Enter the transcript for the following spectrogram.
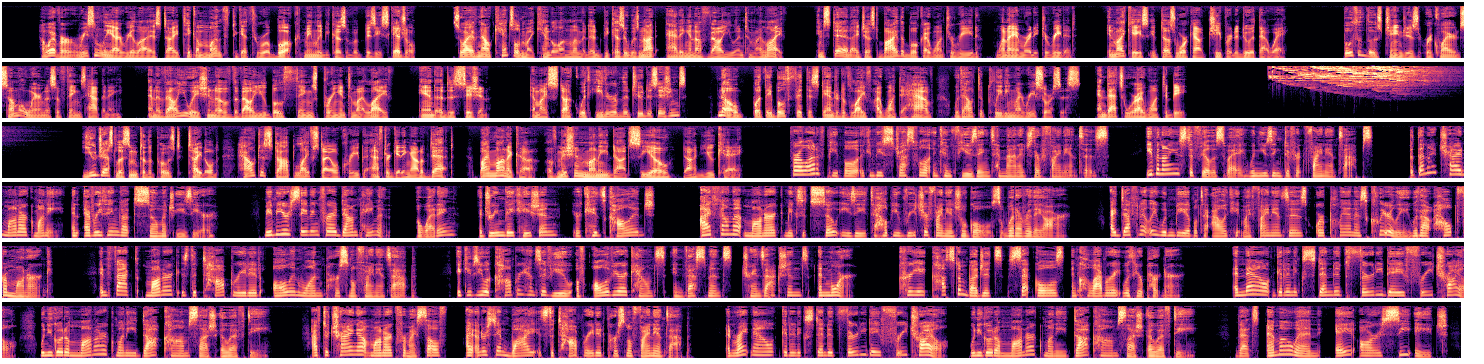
However, recently I realized I take a month to get through a book, mainly because of a busy schedule. So I have now canceled my Kindle Unlimited because it was not adding enough value into my life. Instead, I just buy the book I want to read when I am ready to read it. In my case, it does work out cheaper to do it that way. Both of those changes required some awareness of things happening, an evaluation of the value both things bring into my life, and a decision. Am I stuck with either of the two decisions? No, but they both fit the standard of life I want to have without depleting my resources. And that's where I want to be. You just listened to the post titled How to Stop Lifestyle Creep After Getting Out of Debt by Monica of missionmoney.co.uk. For a lot of people, it can be stressful and confusing to manage their finances. Even I used to feel this way when using different finance apps. But then I tried Monarch Money and everything got so much easier. Maybe you're saving for a down payment, a wedding, a dream vacation, your kids' college. I found that Monarch makes it so easy to help you reach your financial goals, whatever they are. I definitely wouldn't be able to allocate my finances or plan as clearly without help from Monarch. In fact, Monarch is the top rated all in one personal finance app. It gives you a comprehensive view of all of your accounts, investments, transactions, and more create custom budgets, set goals, and collaborate with your partner. And now get an extended 30-day free trial when you go to monarchmoney.com/ofd. After trying out Monarch for myself, I understand why it's the top-rated personal finance app. And right now, get an extended 30-day free trial when you go to monarchmoney.com/ofd. That's M O N A R C H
